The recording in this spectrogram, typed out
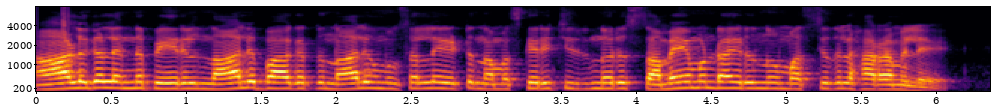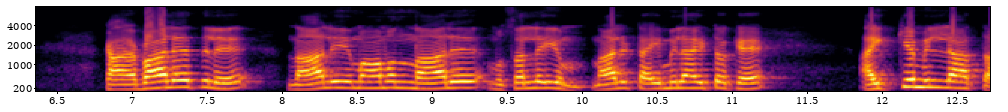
ആളുകൾ എന്ന പേരിൽ നാല് ഭാഗത്ത് നാല് മുസല്ലയിട്ട് നമസ്കരിച്ചിരുന്ന ഒരു സമയമുണ്ടായിരുന്നു മസ്ജിദുൽ ഹറമിൽ കബാലയത്തിൽ നാല് ഇമാമും നാല് മുസല്ലയും നാല് ടൈമിലായിട്ടൊക്കെ ഐക്യമില്ലാത്ത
